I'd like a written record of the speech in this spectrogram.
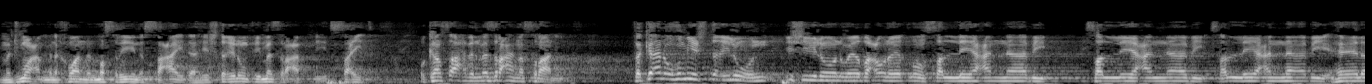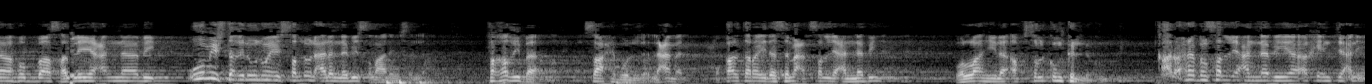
مجموعة من إخواننا المصريين الصعايدة يشتغلون في مزرعة في الصعيد. وكان صاحب المزرعة نصراني. فكانوا هم يشتغلون يشيلون ويضعون ويقولون صلي على النبي صلي على النبي صلي على النبي هيلا هبا صلي على النبي. وهم يشتغلون ويصلون على النبي صلى الله عليه وسلم. فغضب صاحب العمل وقال ترى إذا سمعت صلي على النبي والله لا أفصلكم كلكم. قالوا إحنا بنصلي على النبي يا أخي أنت يعني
